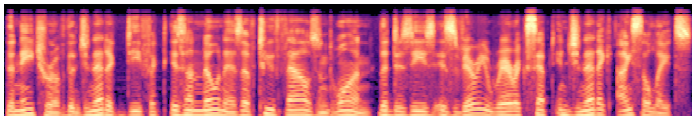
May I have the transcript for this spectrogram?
The nature of the genetic defect is unknown as of 2001. The disease is very rare except in genetic isolates,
